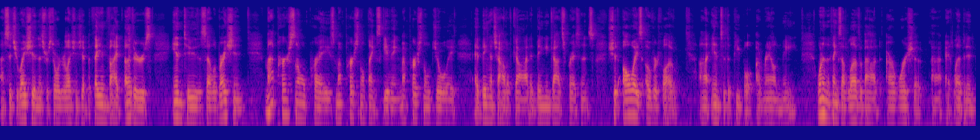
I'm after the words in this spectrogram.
uh, situation, this restored relationship, but they invite others into the celebration. My personal praise, my personal thanksgiving, my personal joy at being a child of God and being in God's presence should always overflow uh, into the people around me. One of the things I love about our worship uh, at Lebanon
